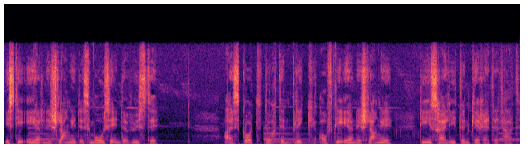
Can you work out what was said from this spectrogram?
ist die eherne Schlange des Mose in der Wüste, als Gott durch den Blick auf die eherne Schlange die Israeliten gerettet hat.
